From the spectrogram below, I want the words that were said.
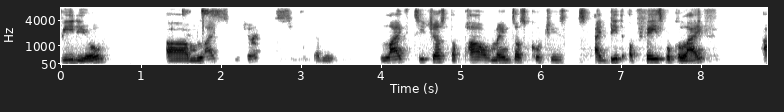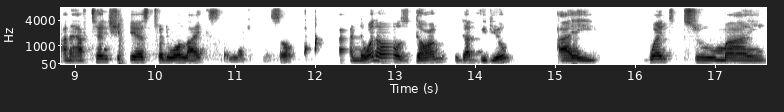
video, um, live teachers, let me, live teachers, the power of mentors, coaches. I did a Facebook live and I have 10 shares, 21 likes. I'm like it myself. And when I was done with that video, I went to my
